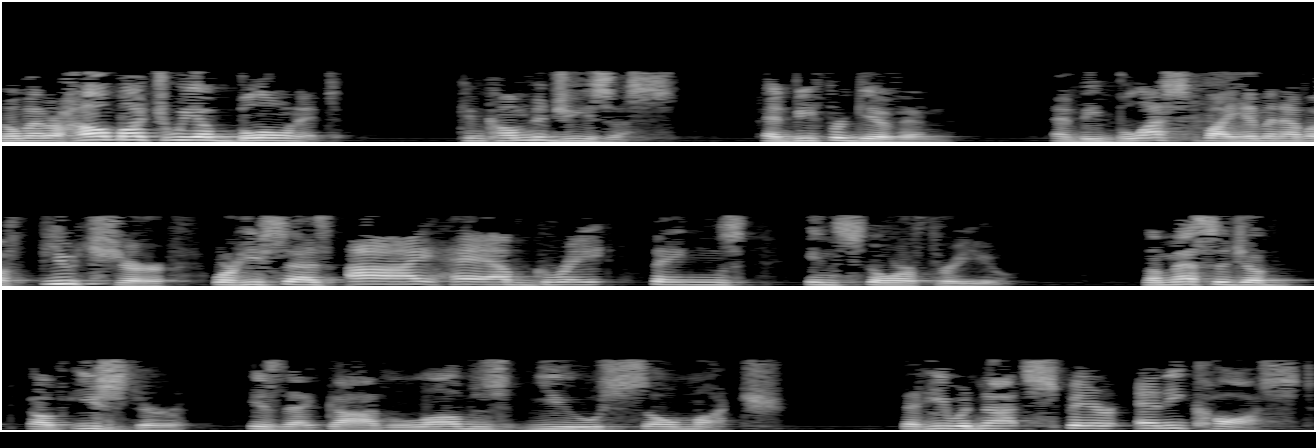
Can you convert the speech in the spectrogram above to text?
no matter how much we have blown it, can come to Jesus and be forgiven and be blessed by Him and have a future where He says, I have great things in store for you. The message of, of Easter is that God loves you so much that He would not spare any cost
